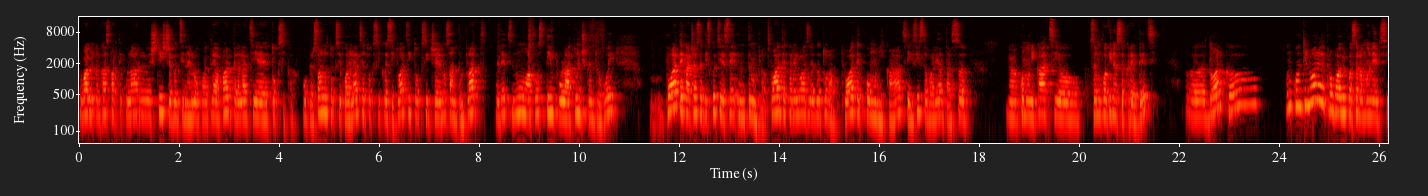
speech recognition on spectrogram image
Probabil că în caz particular știți ce vă ține locul. A treia parte, relație toxică. O persoană toxică, o relație toxică, situații toxice, nu s-a întâmplat, vedeți, nu a fost timpul atunci pentru voi. Poate că această discuție se întâmplă, poate că reluați legătura, poate comunicați, există varianta să uh, comunicați, uh, să nu vă vină să credeți, uh, doar că în continuare, probabil că o să rămâneți,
